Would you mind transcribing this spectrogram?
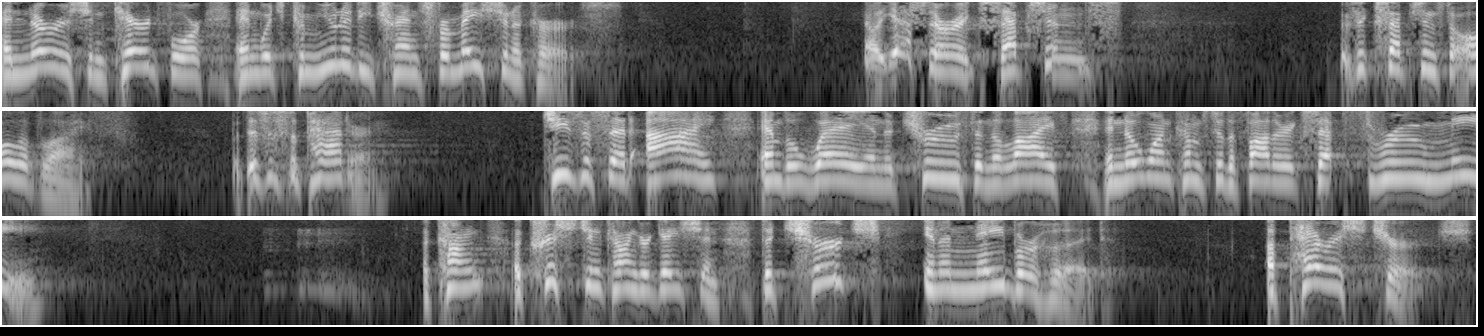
and nourished and cared for, and which community transformation occurs. Now, yes, there are exceptions. There's exceptions to all of life, but this is the pattern. Jesus said, I am the way and the truth and the life, and no one comes to the Father except through me. A, con- a Christian congregation, the church in a neighborhood, a parish church,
